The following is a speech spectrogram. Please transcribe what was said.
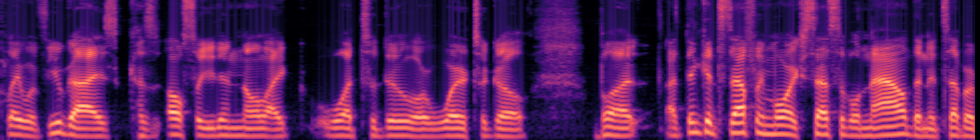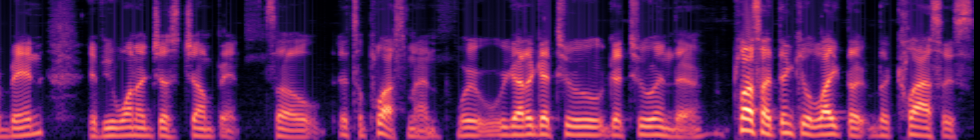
play with you guys because also you didn't know like what to do or where to go but I think it's definitely more accessible now than it's ever been if you want to just jump in. So it's a plus, man. We we got to get you get you in there. Plus, I think you'll like the the classes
